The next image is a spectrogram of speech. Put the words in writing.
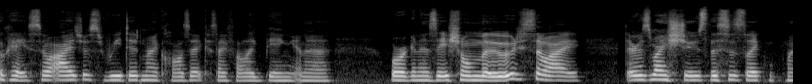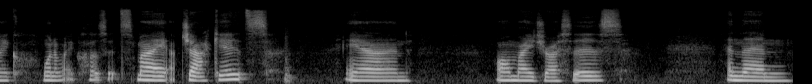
Okay, so I just redid my closet because I felt like being in a organizational mood. So I, there's my shoes. This is like my one of my closets. My jackets and all my dresses. And then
